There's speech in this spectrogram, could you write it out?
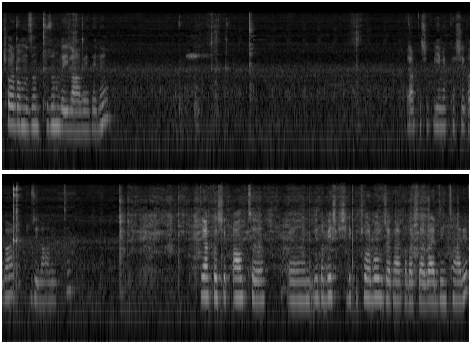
Çorbamızın tuzunu da ilave edelim. Yaklaşık bir yemek kaşığı kadar tuz ilave ettim. Yaklaşık 6 e, ya da 5 kişilik bir çorba olacak arkadaşlar verdiğim tarif.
